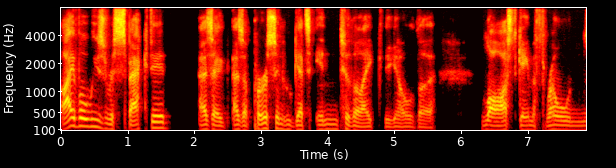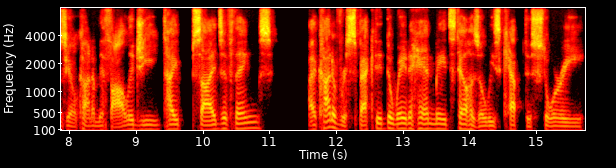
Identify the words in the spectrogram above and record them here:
I've always respected as a as a person who gets into the like the you know the Lost, Game of Thrones, you know, kind of mythology type sides of things. I kind of respected the way The Handmaid's Tale has always kept the story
